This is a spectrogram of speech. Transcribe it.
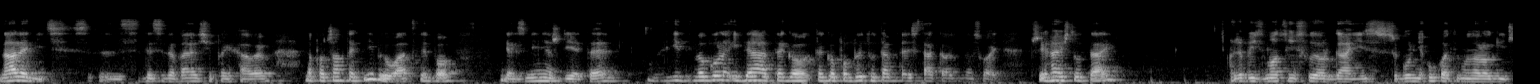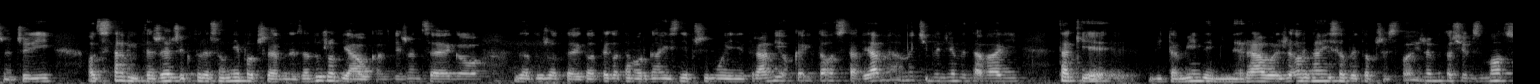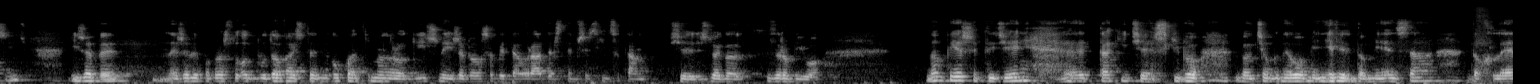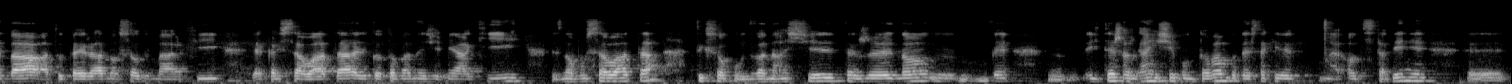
No ale nic, zdecydowałem się, pojechałem. Na początek nie był łatwy, bo jak zmieniasz dietę, w ogóle idea tego, tego pobytu tam to jest taka, no słuchaj, przyjechałeś tutaj, żeby wzmocnić swój organizm, szczególnie układ immunologiczny, czyli odstawił te rzeczy, które są niepotrzebne, za dużo białka zwierzęcego, za dużo tego, tego tam organizm nie przyjmuje, nie trawi, ok, to odstawiamy, a my ci będziemy dawali takie witaminy, minerały, że organizm sobie to przyswoi, żeby to się wzmocnić i żeby, żeby po prostu odbudować ten układ immunologiczny i żeby on sobie dał radę z tym wszystkim, co tam się źlego zrobiło. No pierwszy tydzień e, taki ciężki, bo, bo ciągnęło mnie, nie wiem, do mięsa, do chleba, a tutaj rano sok z martwi, jakaś sałata, gotowane ziemniaki, znowu sałata, tych soków 12, także no i też organizm się buntował, bo to jest takie odstawienie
